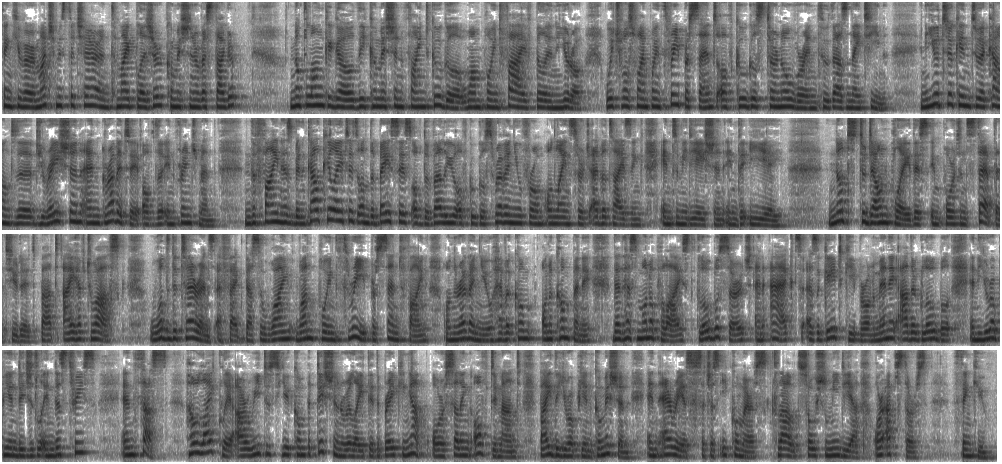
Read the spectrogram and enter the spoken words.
Thank you very much, Mr. Chair, and my pleasure, Commissioner Vestager. Not long ago, the Commission fined Google 1.5 billion euro, which was 1.3% of Google's turnover in 2018. And you took into account the duration and gravity of the infringement. And the fine has been calculated on the basis of the value of Google's revenue from online search advertising intermediation in the EEA. Not to downplay this important step that you did, but I have to ask, what deterrence effect does a 1.3% fine on revenue have a on a company that has monopolized global search and acts as a gatekeeper on many other global and European digital industries? And thus, how likely are we to see a competition-related breaking up or selling off demand by the European Commission in areas such as e-commerce, cloud, social media or app stores? Thank you.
